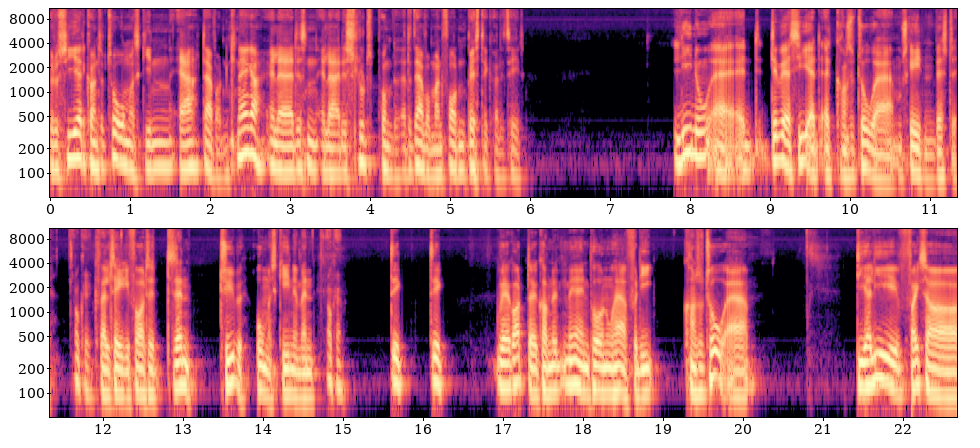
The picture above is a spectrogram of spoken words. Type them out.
Vil du sige, at Concept 2-maskinen er der, hvor den knækker, eller er det, sådan, eller er det slutpunktet? Er det der, hvor man får den bedste kvalitet? Lige nu, er, det vil jeg sige, at, at Concept 2 er måske den bedste Okay, kvalitet i forhold til, til den type romaskine, men okay. det, det vil jeg godt øh, komme lidt mere ind på nu her, fordi Concept 2 er... De har lige for ikke så...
